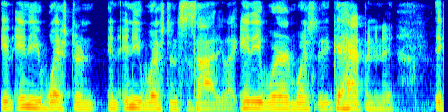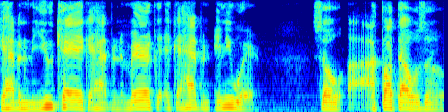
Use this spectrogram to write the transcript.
in any western in any western society like anywhere in western it could happen in it it could happen in the uk it could happen in america it could happen anywhere so i, thought that was a,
